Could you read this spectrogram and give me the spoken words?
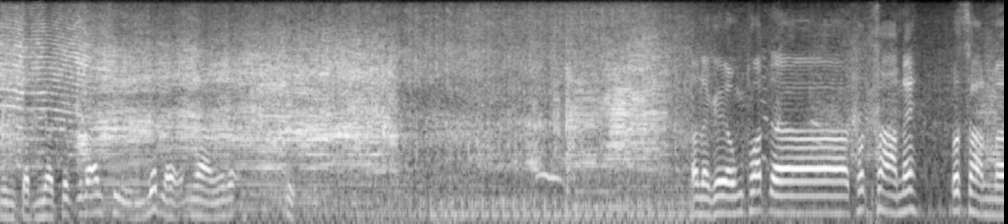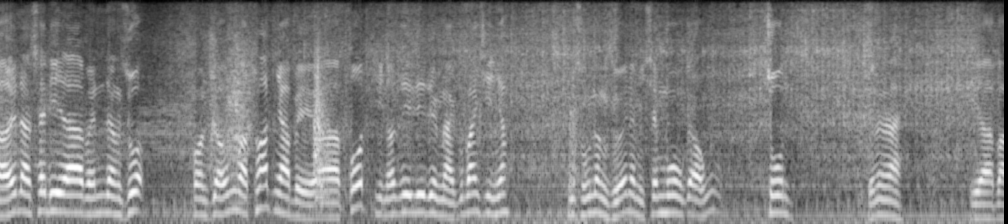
Mình cập nhật cho các bác chị biết là nhà như vậy. Đây là cái ống thoát uh, thoát sàn đấy. Thoát sàn mà ấy là sẽ đi uh, bên đường ruộng. Còn cái ống mà thoát nhà bể uh, phốt thì nó đi đi đường này các bác chị nhá. Đi xuống đằng dưới này mình sẽ mua một cái ống chôn. Thế này này. Thì uh, bà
